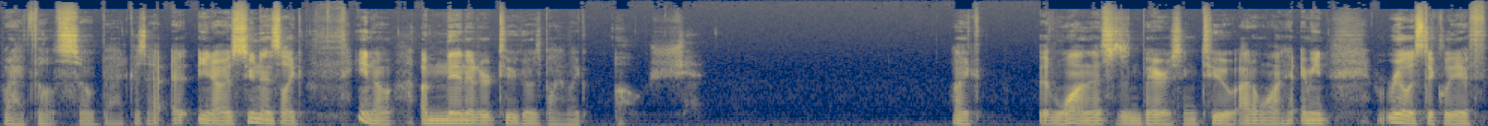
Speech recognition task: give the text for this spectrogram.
But I felt so bad because, you know, as soon as like, you know, a minute or two goes by, I'm like, oh shit. Like, one, this is embarrassing. Two, I don't want, I mean, realistically, if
